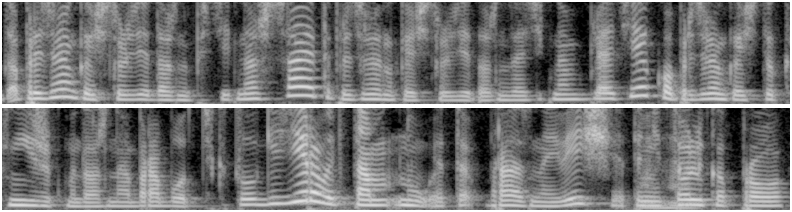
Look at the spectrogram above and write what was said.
определенное количество людей должно посетить наш сайт, определенное количество людей должно зайти к нам в библиотеку, определенное количество книжек мы должны обработать, каталогизировать. Там, ну, это разные вещи, это не только про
